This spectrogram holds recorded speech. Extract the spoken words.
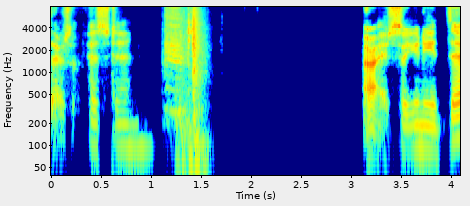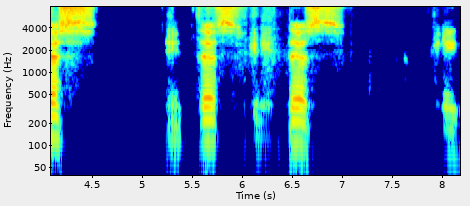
There's a piston. All right, so you need this, you need this, you need this, you need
